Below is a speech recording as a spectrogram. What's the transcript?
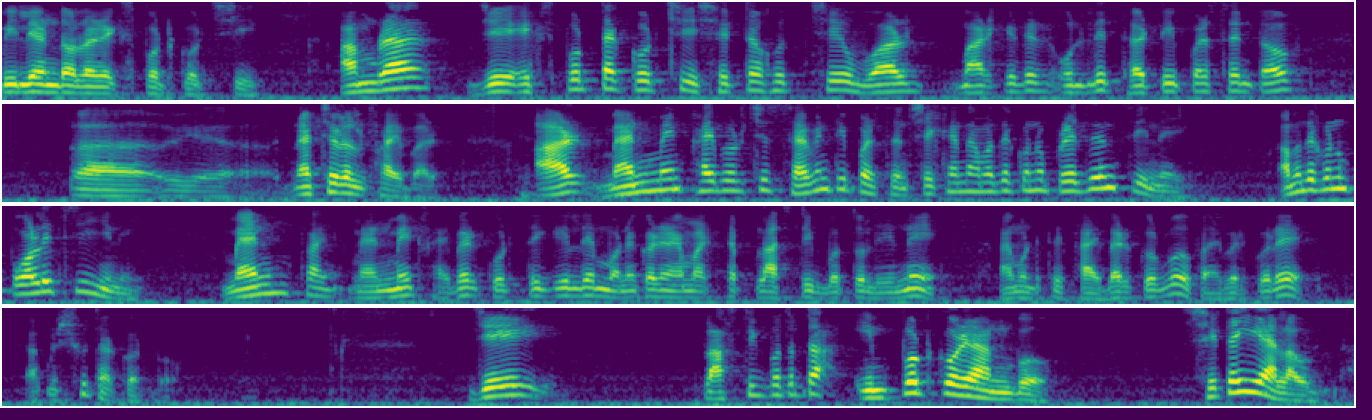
বিলিয়ন ডলার এক্সপোর্ট করছি। আমরা যে এক্সপোর্টটা করছি সেটা হচ্ছে ওয়ার্ল্ড মার্কেটের only thirty percent of natural fibre আর ম্যানমেড ফাইবার হচ্ছে সেভেন্টি পার্সেন্ট সেখানে আমাদের কোনো প্রেজেন্সই নেই। আমাদের কোনো পলিসিই নেই। ম্যান ম্যানমেড ফাইবার করতে গেলে মনে করেন আমার একটা প্লাস্টিক বোতল এনে আমি ওটাতে ফাইবার করব, ফাইবার করে আপনি সুতা করব। যে প্লাস্টিক বোতলটা ইম্পোর্ট করে আনব, সেটাই অ্যালাউড না।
